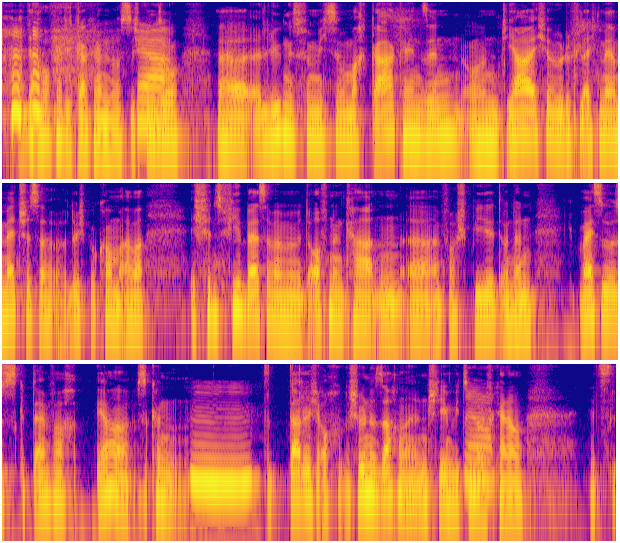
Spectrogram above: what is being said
Darauf hätte ich gar keine Lust. Ich ja. bin so, äh, Lügen ist für mich so, macht gar keinen Sinn. Und ja, ich würde vielleicht mehr Matches durchbekommen, aber ich finde es viel besser, wenn man mit offenen Karten äh, einfach spielt und dann weißt du, es gibt einfach, ja, es können mhm. dadurch auch schöne Sachen entstehen, wie zum ja. Beispiel, keine Ahnung, jetzt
